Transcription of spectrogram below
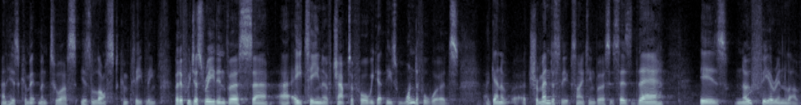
and his commitment to us is lost completely. But if we just read in verse uh, uh, 18 of chapter 4, we get these wonderful words. Again, a, a tremendously exciting verse. It says, There is no fear in love,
